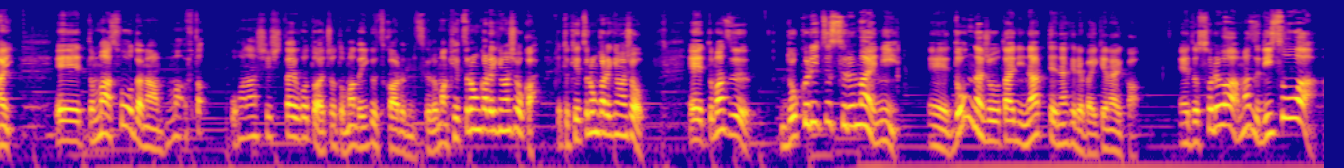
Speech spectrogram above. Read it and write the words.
はい。えー、っと、まあそうだな。まあ、ふた、お話ししたいことはちょっとまだいくつかあるんですけど、まあ結論からいきましょうか。えっと、結論からいきましょう。えっと、まず、独立する前に、えー、どんな状態になってなければいけないか。えっと、それは、まず理想は、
